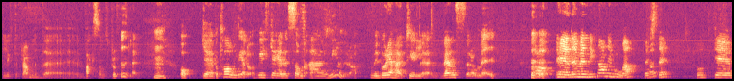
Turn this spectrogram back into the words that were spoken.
vi lyfter fram lite Vaxholms profiler. Mm. Och eh, på tal om det då, vilka är det som är med nu då? Om vi börjar här till eh, vänster om mig. Ja, eh, nej, men mitt namn är Moa Wester. Och eh,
